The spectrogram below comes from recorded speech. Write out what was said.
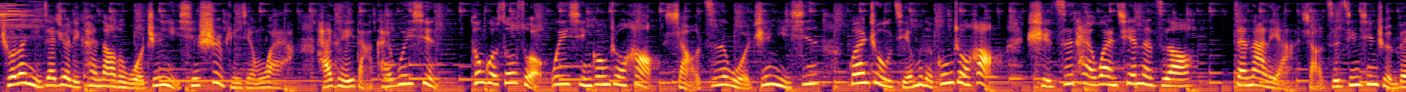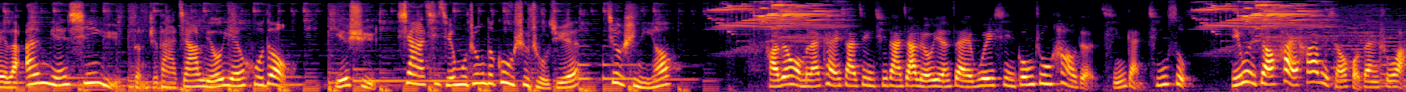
除了你在这里看到的“我知你心”视频节目外啊，还可以打开微信通过搜索微信公众号“小资我知你心”，关注节目的公众号是姿态万千的“资”哦。在那里啊，小资精心准备了安眠心语，等着大家留言互动。也许下期节目中的故事主角就是你哦。好的，我们来看一下近期大家留言在微信公众号的情感倾诉。一位叫嗨哈的小伙伴说啊，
